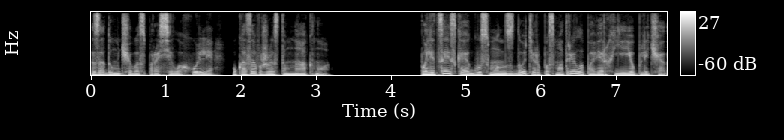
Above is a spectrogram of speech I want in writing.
Задумчиво спросила Холли, указав жестом на окно. Полицейская Гусмундсдотер посмотрела поверх ее плеча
